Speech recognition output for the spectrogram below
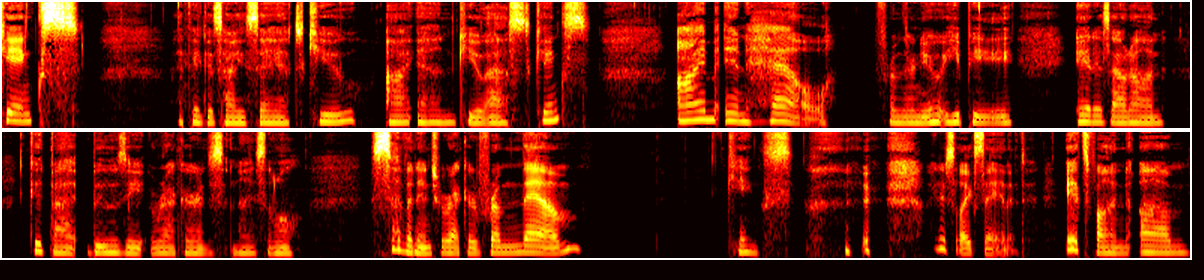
Qinqs. I think is how you say it. Q I N Q S Qinqs. I'm in Hell from their new EP. It is out on Goodbye Boozy Records. A nice little seven inch record from them. Qinqs. I just like saying it. It's fun. Um,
